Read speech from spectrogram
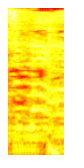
tomorrow.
